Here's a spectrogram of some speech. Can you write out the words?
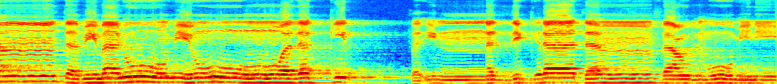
أنت بملوم وذكر فإن الذكرى تنفع المؤمنين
